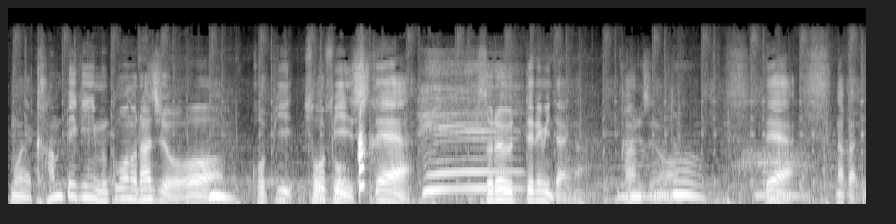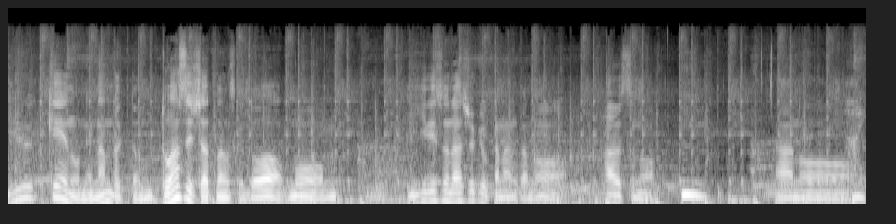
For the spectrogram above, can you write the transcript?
もうね完璧に向こうのラジオうをん。コピ,、そうそう。コピーしてそれを売ってるみたいな感じの。なるほど。でなんか UK のねなんだっけど忘れちゃったんですけどもうイギリスのラジオ局かなんかのハウスのうん。あのーはい。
